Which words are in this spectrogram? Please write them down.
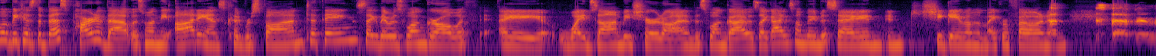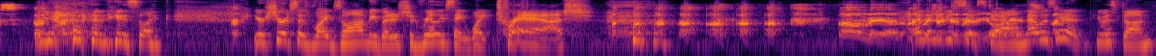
Well, because the best part of that was when the audience could respond to things. Like there was one girl with a white zombie shirt on, and this one guy was like, "I have something to say," and, and she gave him the microphone, and It's bad news. yeah, and he's like, "Your shirt says white zombie, but it should really say white trash." Oh man! I and then he just could have been sits down. That was I- it. He was done.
